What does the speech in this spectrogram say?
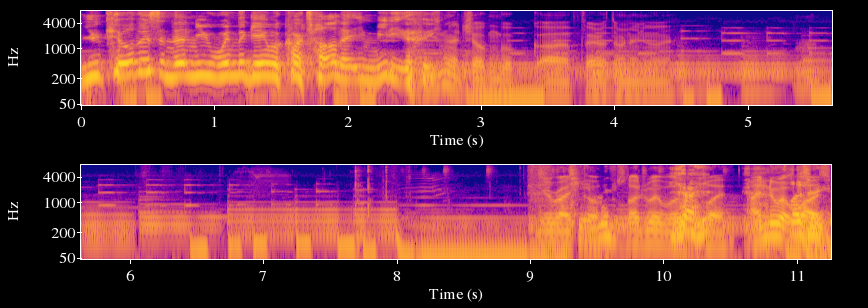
You kill this and then you win the game with Kartana He's immediately. gonna choke and go uh, Ferrothorn anyway. You're right though. Damn it. Sludge Wave was a play. I knew it was,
